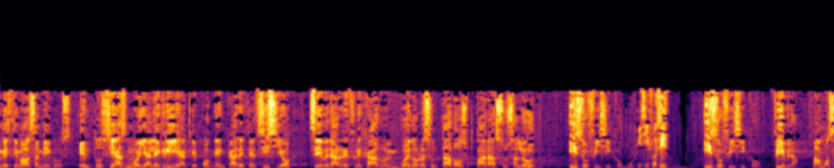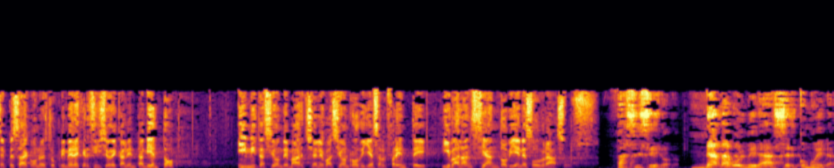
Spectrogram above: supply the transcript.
Mis estimados amigos, entusiasmo y alegría que ponga en cada ejercicio se verá reflejado en buenos resultados para su salud y su físico. Y su físico. Fibra. Vamos a empezar con nuestro primer ejercicio de calentamiento. Imitación de marcha, elevación rodillas al frente y balanceando bien esos brazos. Fase cero. Nada volverá a ser como era.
